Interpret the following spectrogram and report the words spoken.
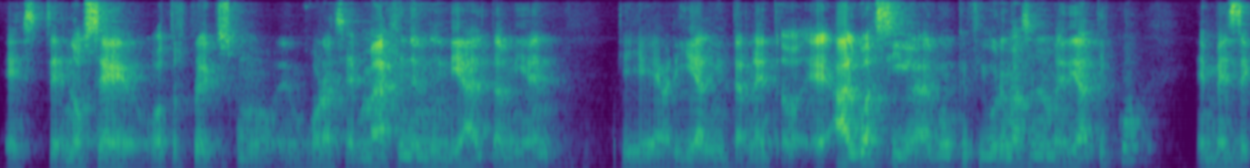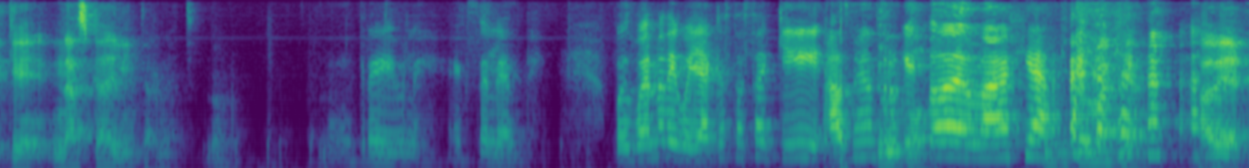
este, no sé, otros proyectos como a lo mejor hacer magia en el mundial también, que llegaría al internet, eh, algo así, algo que figure más en lo mediático en vez de que nazca del internet. ¿no? Increíble, excelente. Pues bueno, digo, ya que estás aquí, hazme un truquito de magia. Un truquito de magia. A ver,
